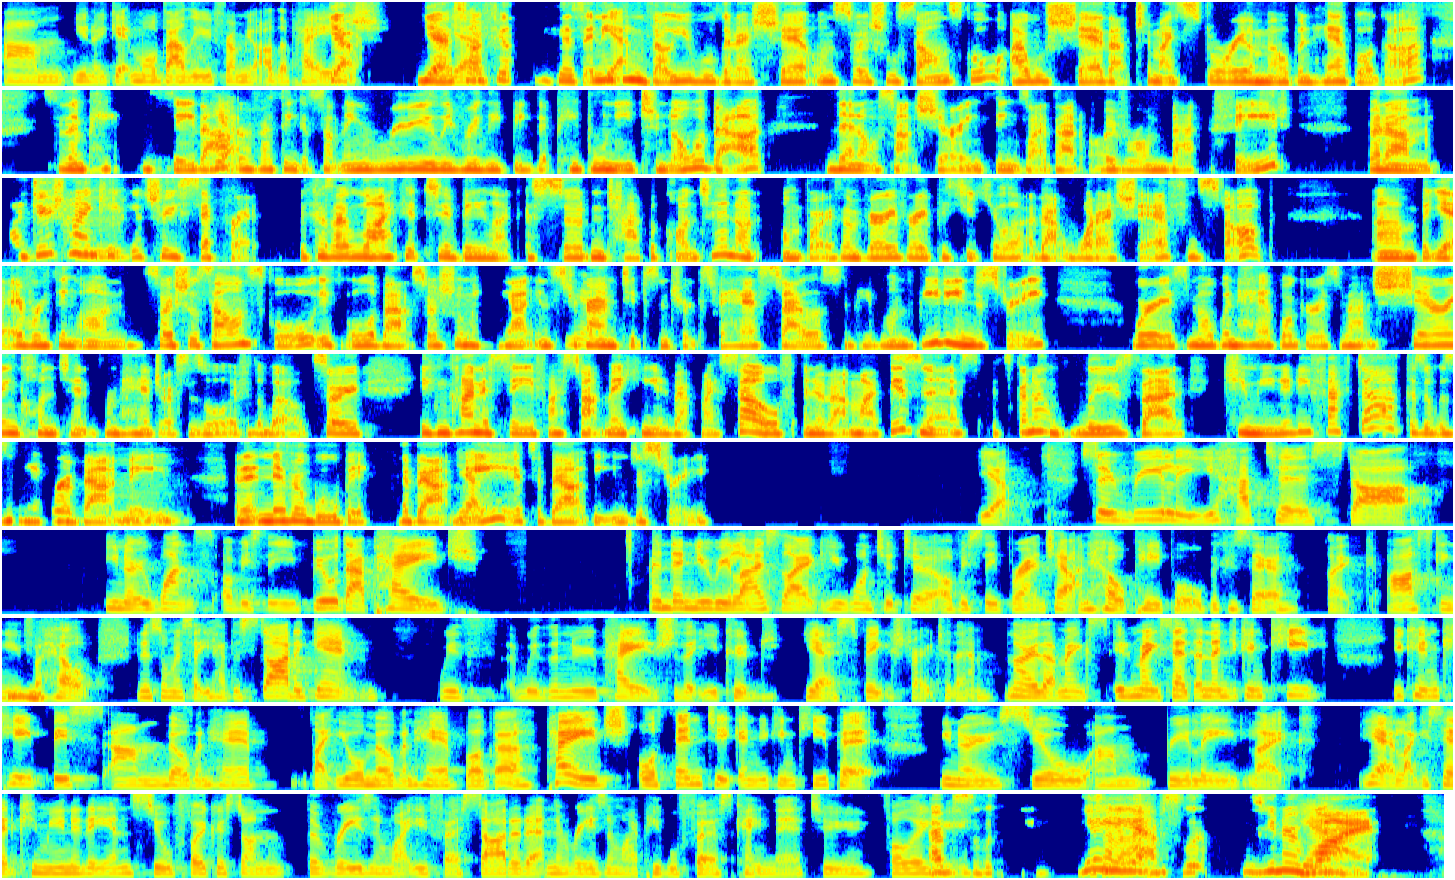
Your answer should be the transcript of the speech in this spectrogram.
um you know get more value from your other page yeah yeah, yeah. So I feel like if there's anything yeah. valuable that I share on social salon school, I will share that to my story on Melbourne Hair Blogger. So then people can see that. Yeah. Or if I think it's something really, really big that people need to know about, then I'll start sharing things like that over on that feed. But um, I do try and keep mm. the two separate because I like it to be like a certain type of content on, on both. I'm very, very particular about what I share, full stop. Um, but yeah, everything on social salon school is all about social media, Instagram yeah. tips and tricks for hairstylists and people in the beauty industry. Whereas Melbourne Hair Blogger is about sharing content from hairdressers all over the world. So you can kind of see if I start making it about myself and about my business, it's going to lose that community factor because it was never about mm. me and it never will be about yeah. me. It's about the industry. Yeah. So really, you have to start you know, once obviously you built that page and then you realize like you wanted to obviously branch out and help people because they're like asking you mm. for help. And it's almost like you had to start again with with a new page so that you could yeah speak straight to them. No that makes it makes sense. And then you can keep you can keep this um melbourne hair like your melbourne hair blogger page authentic and you can keep it you know still um really like yeah, like you said, community and still focused on the reason why you first started it and the reason why people first came there to follow you. Absolutely. Yeah, yeah, right? yeah, absolutely. Because you know yeah. why?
